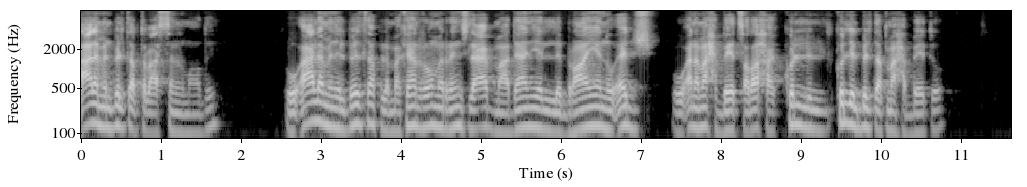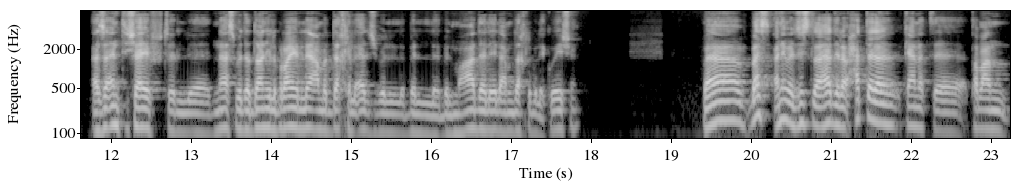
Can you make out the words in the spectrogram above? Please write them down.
أعلى من build up تبع السنة الماضية وأعلى من ال build up لما كان رومان رينز لعب مع دانيال براين وإيدج وأنا ما حبيت صراحة كل كل ال build up ما حبيته. إذا أنت شايف الناس بدها دانيال براين ليه عم تدخل ايدج بالمعادلة؟ ليه عم تدخله بال equation فبس أنا just هذه حتى كانت طبعا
